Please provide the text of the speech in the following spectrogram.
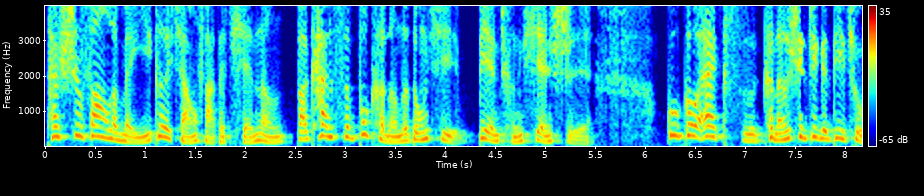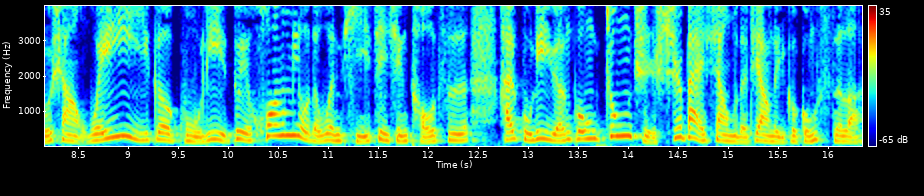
它释放了每一个想法的潜能，把看似不可能的东西变成现实。Google X 可能是这个地球上唯一一个鼓励对荒谬的问题进行投资，还鼓励员工终止失败项目的这样的一个公司了。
